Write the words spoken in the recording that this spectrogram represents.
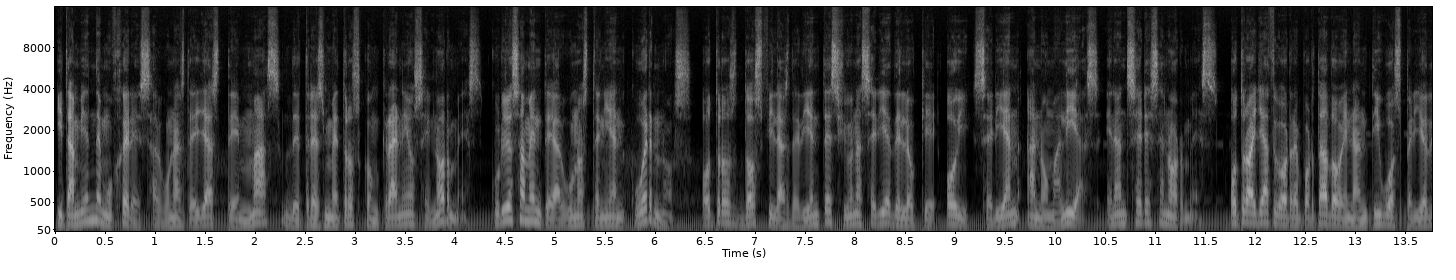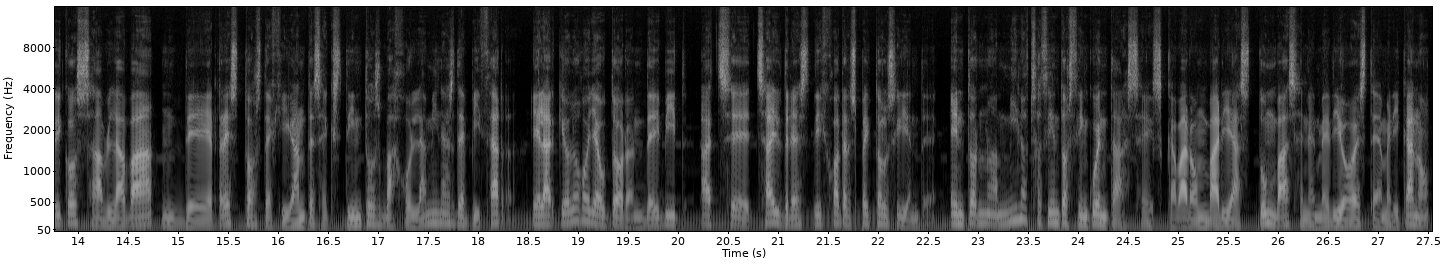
y también de mujeres, algunas de ellas de más de 3 metros con cráneos enormes. Curiosamente, algunos tenían cuernos, otros dos filas de dientes y una serie de lo que hoy serían anomalías, eran seres enormes. Otro hallazgo reportado en antiguos periódicos hablaba de restos de gigantes extintos bajo láminas de pizarra. El arqueólogo y autor David H. Childress dijo al respecto lo siguiente. En torno a 1850 se excavaron varias tumbas en el medio oeste americano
